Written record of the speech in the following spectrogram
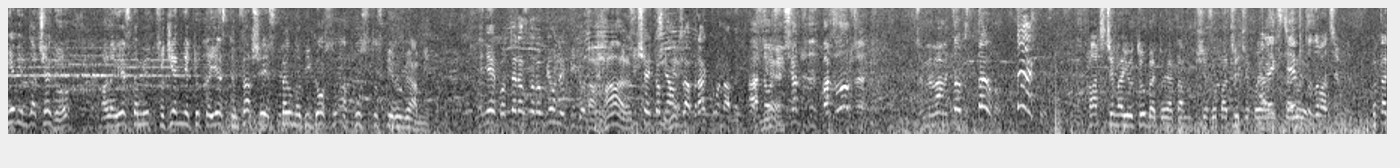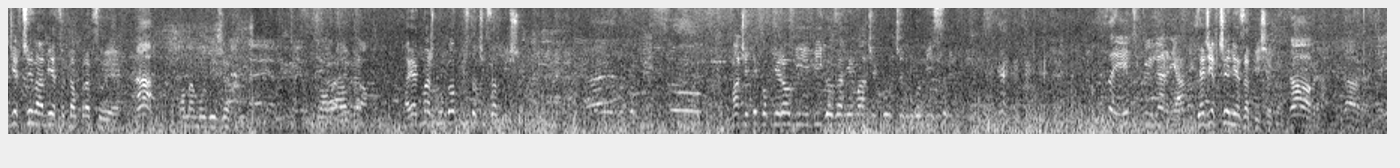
wiem dlaczego, ale jestem, codziennie tutaj jestem, zawsze jest pełno bigosu, a pusto z pierogami. Nie, nie, bo teraz dorobiony bigos. Aha, Dzisiaj to czy miałem nie? zabrakło nawet. A to Nie. już świadczy, to jest bardzo dobrze. Że my mamy to pełno. Patrzcie na YouTube, to ja tam się zobaczycie, bo ja Ale gdzie my instaluję. to zobaczymy? No ta dziewczyna wie, co tam pracuje. A, Ona mówi, że... Dobra. A jak masz długopis, to ci zapiszę. Macie tylko pierogi i bigos, a nie macie, kurczę, długopisu. mamy zajęci kulinariami. Ja dziewczynie zapiszę go. Dobra, dobra.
